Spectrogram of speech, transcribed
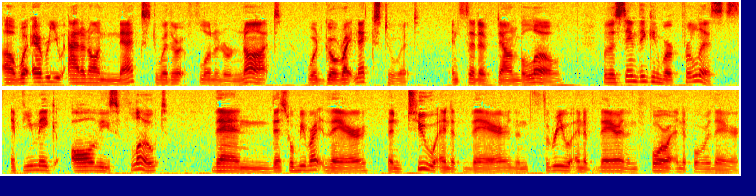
uh, whatever you added on next, whether it floated or not, would go right next to it, instead of down below. Well, the same thing can work for lists. If you make all these float, then this will be right there, then 2 will end up there, then 3 will end up there, then 4 will end up over there.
